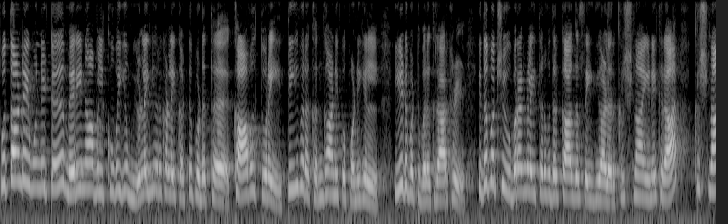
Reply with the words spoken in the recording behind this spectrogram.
புத்தாண்டை முன்னிட்டு மெரினாவில் குவியும் இளைஞர்களை கட்டுப்படுத்த காவல்துறை தீவிர கண்காணிப்பு பணியில் ஈடுபட்டு வருகிறார்கள். இது பற்றி விவரங்களை தருவதற்காக செய்தியாளர் கிருஷ்ணா இணைக்கிறார் கிருஷ்ணா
